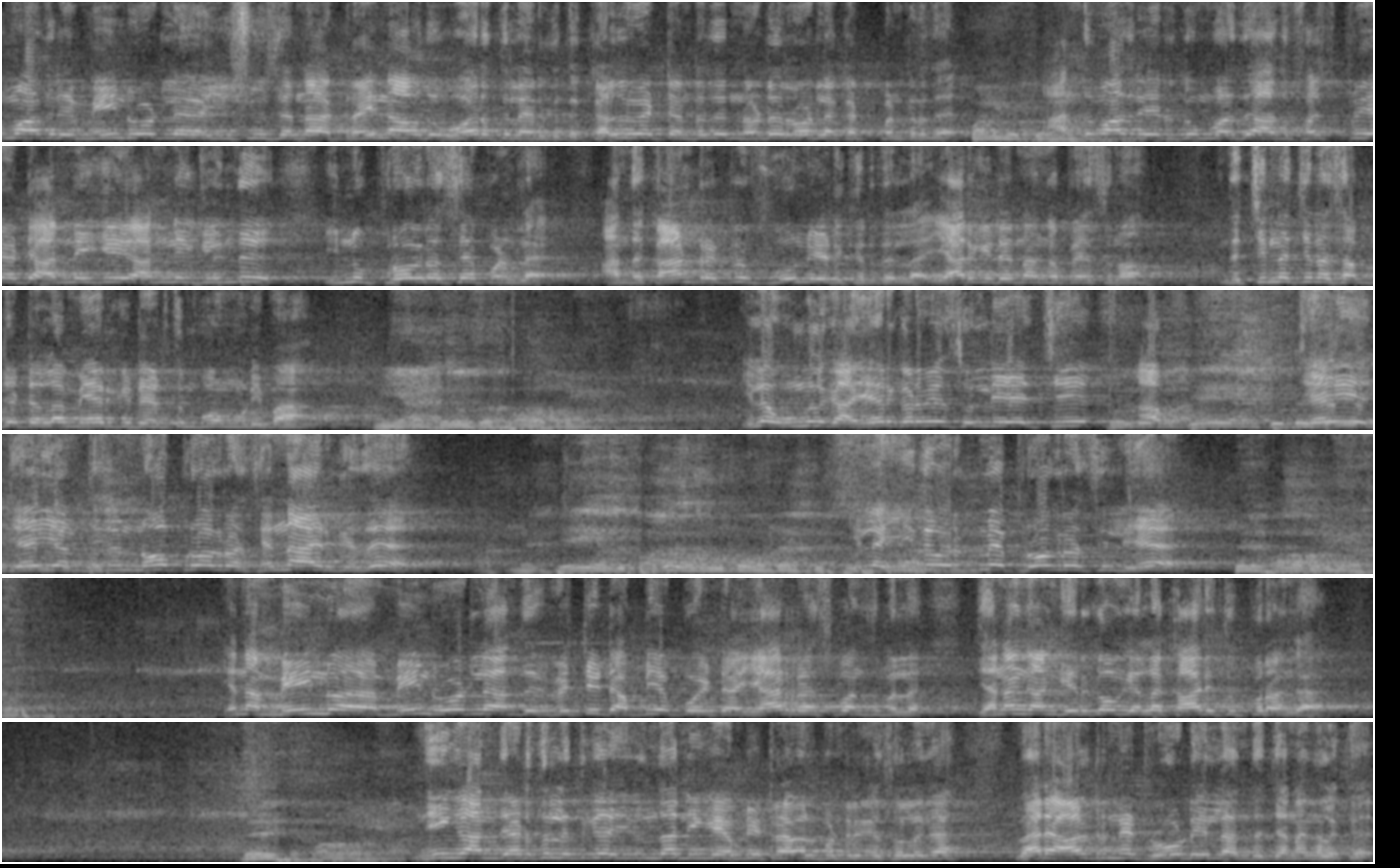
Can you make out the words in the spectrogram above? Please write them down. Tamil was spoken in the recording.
இது மாதிரி மெயின் ரோட்ல இஷ்யூஸ் என்ன? ட்ரெயின் ஆகுது ஓரத்தில் இருக்குது. கல்வெட்டுன்றது நடு ரோட்ல கட் பண்றது. அந்த மாதிரி இருக்கும்போது அது ஃபர்ஸ்ட் ப்ரியாரிட்டி அன்னைக்கு அன்னைக்குலேருந்து இன்னும் ப்ரோக்ரஸே பண்ணல. அந்த கான்ட்ராக்டர் ஃபோன் எடுக்கிறது இல்லை. யார்கிட்ட நாங்கள் பேசணும்? இந்த சின்ன சின்ன சப்ஜெக்ட் எல்லாம் மேயர்கிட்ட எடுத்துன்னு போக முடியுமா? இல்லை உங்களுக்கு ஏற்கனவே சொல்லியாச்சு. ஜேஎம் நோ ப்ரோக்ரஸ் என்ன ஆயிருக்குது? இல்லை இது வரைக்குமே ப்ரோக்ரஸ் இல்லையே சரி ஃபாலோ பண்ணுங்க சார் ஏன்னா மெயின் மெயின் ரோட்ல அந்த வெட்டிட்டு அப்படியே போயிட்டா யார் ரெஸ்பான்சிபிள் ஜனங்க அங்க இருக்கவங்க எல்லாம் காரி துப்புறாங்க. சரி சார் ஃபாலோ பண்ணுங்க நீங்க அந்த இடத்துல இதுக்கு இருந்தா நீங்க எப்படி டிராவல் பண்றீங்க சொல்லுங்க. வேற ஆல்டர்னேட் ரோடு இல்லை அந்த ஜனங்களுக்கு.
